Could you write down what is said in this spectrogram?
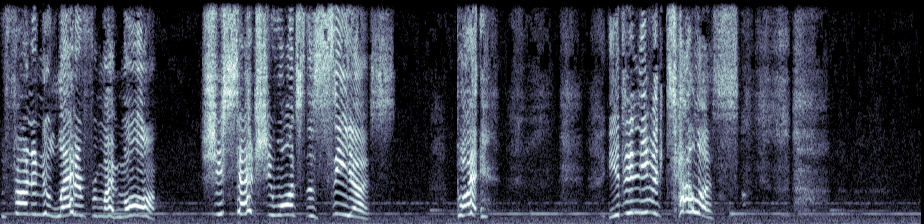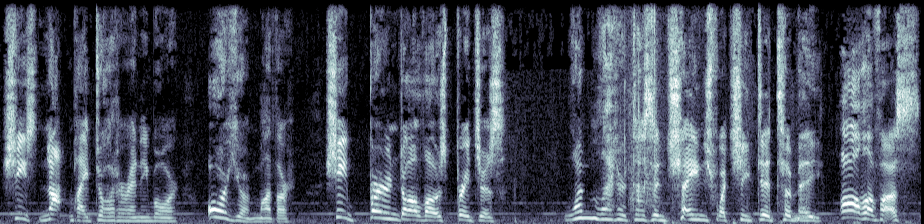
we found a new letter from my mom. She said she wants to see us. But you didn't even tell us. She's not my daughter anymore, or your mother. She burned all those bridges. One letter doesn't change what she did to me. All of us.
